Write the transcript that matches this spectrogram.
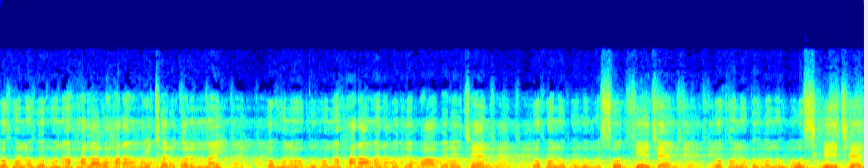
কখনো কখনো হালাল হারাম বিচার করেন নাই, কখনো কখনো হারামের পথে পা বেরিয়েছেন কখনো কখনো সুদ খেয়েছেন, কখনো কখনো ঘুষ খেয়েছেন,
